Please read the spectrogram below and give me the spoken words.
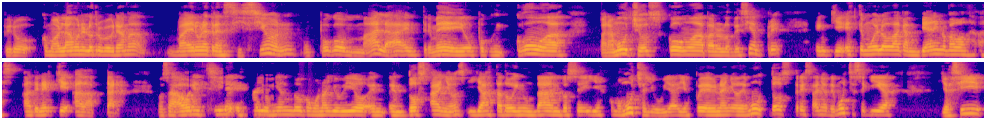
Pero como hablábamos en el otro programa, va a haber una transición un poco mala entre medio, un poco incómoda para muchos, cómoda para los de siempre, en que este modelo va a cambiar y nos vamos a, tener que adaptar. O sea, ahora en Chile está lloviendo como no ha llovido en, dos años y ya está todo inundándose y es como mucha lluvia y después de un año de dos, tres años de mucha sequía. Y así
